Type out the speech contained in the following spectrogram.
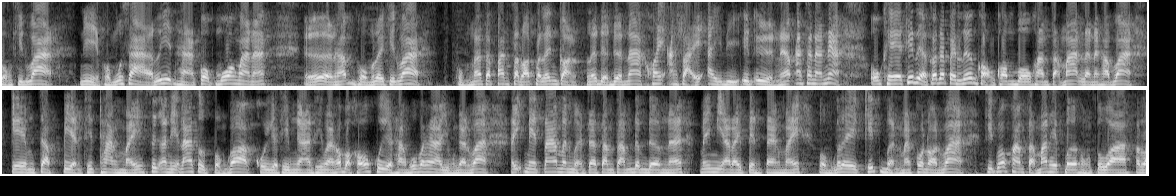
ผมคิดว่านี่ผมอุตส่าห์รีดหากบม่วงมานะ เออนะครับ ผมเลยคิดว่า ผมน่าจะปั้นสล็อตมาเล่นก่อน แล้วเดี๋ยวเดือนหน้าค่อยอาศัย ID อื่นๆนะครับอะฉะนั้นเนี่ยโอเคที่เหลือก็จะเป็นเรื่องของคอมโบความสามารถแล้วนะครับว่าเกมจะเปลี่ยนทิศทางไหม ซึ่งอันนี้ล่าสุดผมก็คุยกับทีมงานทีมงานเขาบอกเขาก็คุยกับทางผู้พัฒนาอยู่เหมือนกันว่าเฮ้ยเมตามันเหมือนจะซ้ำๆเดิมๆนะ ไม่มีอะไรเปลี่ยนแปลงไหม ผมก็เลยคิดเหมือนมาโคนอนว่า คิดว่าความสามารถไฮเปอร์ของตัวร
